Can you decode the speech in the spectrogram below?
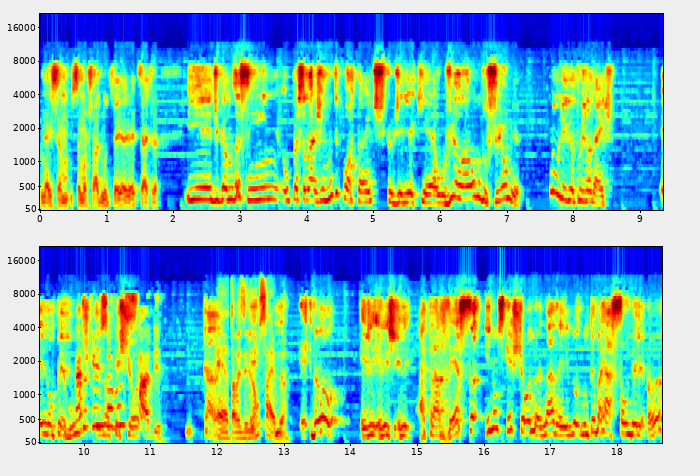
Né, isso, é, isso é mostrado no trailer, etc. E, digamos assim, o personagem muito importante, que eu diria que é o vilão do filme, não liga pros anéis. Ele não pergunta, Acho que ele ele só não não questiona. sabe. Cara, É, talvez ele não saiba. é, Não, não. Ele, ele, ele atravessa e não se questiona nada. Ele não, não tem uma reação dele, hã?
